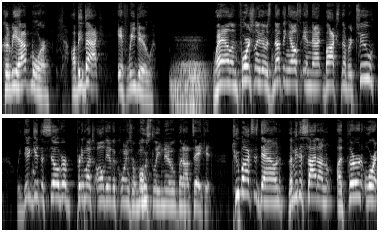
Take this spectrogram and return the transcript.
Could we have more? I'll be back if we do. Well, unfortunately, there was nothing else in that box number two. We did get the silver. Pretty much all the other coins were mostly new, but I'll take it. Two boxes down. Let me decide on a third or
